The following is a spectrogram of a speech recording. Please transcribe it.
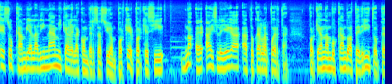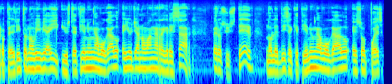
eso cambia la dinámica de la conversación. ¿Por qué? Porque si no, eh, ICE le llega a tocar la puerta, porque andan buscando a Pedrito, pero Pedrito no vive ahí y usted tiene un abogado, ellos ya no van a regresar. Pero si usted no les dice que tiene un abogado, eso pues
